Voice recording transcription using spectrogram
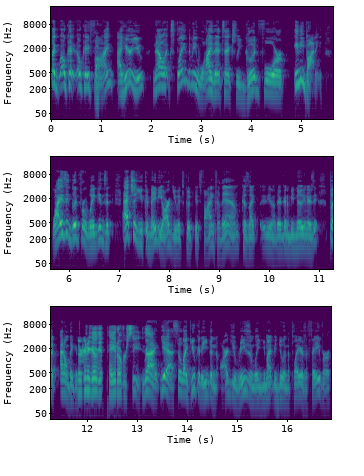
Like, okay, okay, hmm. fine. I hear you. Now explain to me why that's actually good for anybody. Why is it good for Wiggins? And actually, you could maybe argue it's good, it's fine for them because, like, you know, they're going to be millionaires. But I don't think they're going to go get paid overseas. Right. Yeah. So, like, you could even argue reasonably you might be doing the players a favor.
